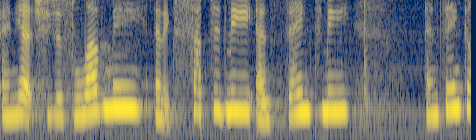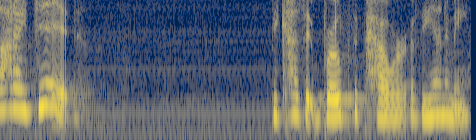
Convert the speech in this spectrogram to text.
And yet she just loved me and accepted me and thanked me. And thank God I did. Because it broke the power of the enemy.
